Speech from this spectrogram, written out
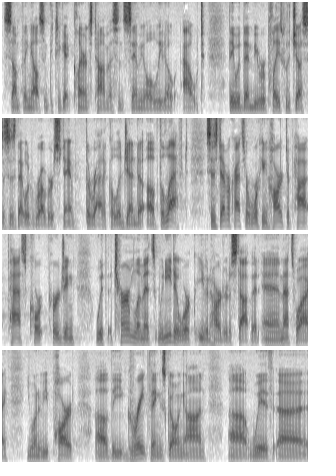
something else to get Clarence Thomas and Samuel Alito out. They would then be replaced with justices that would rubber stamp the radical agenda of the left. Since Democrats are working hard to pa- pass court purging with term limits, we need to work even harder to stop it. And that's why you want to be part of the great things going on uh, with uh,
